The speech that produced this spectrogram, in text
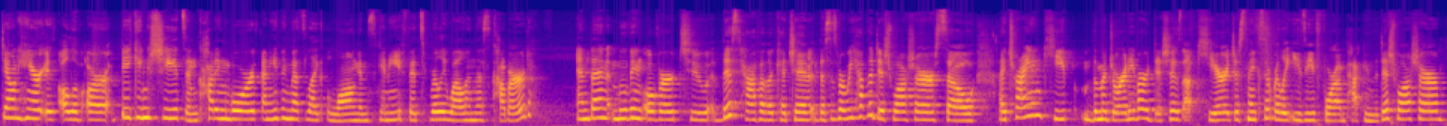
Down here is all of our baking sheets and cutting boards. Anything that's like long and skinny fits really well in this cupboard. And then moving over to this half of the kitchen, this is where we have the dishwasher. So I try and keep the majority of our dishes up here. It just makes it really easy for unpacking the dishwasher.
